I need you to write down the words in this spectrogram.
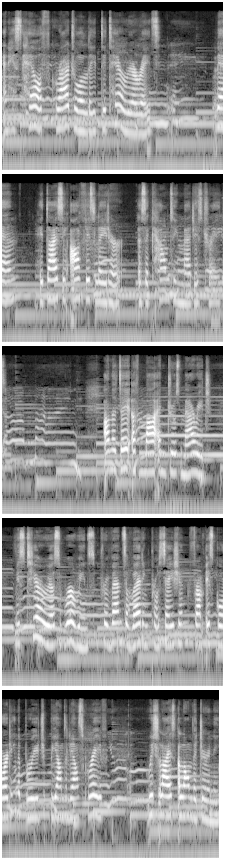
and his health gradually deteriorates. Then he dies in office later as a county magistrate. On the day of Ma and Drew's marriage, mysterious whirlwinds prevent the wedding procession from escorting the bridge beyond Liang's grave, which lies along the journey.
